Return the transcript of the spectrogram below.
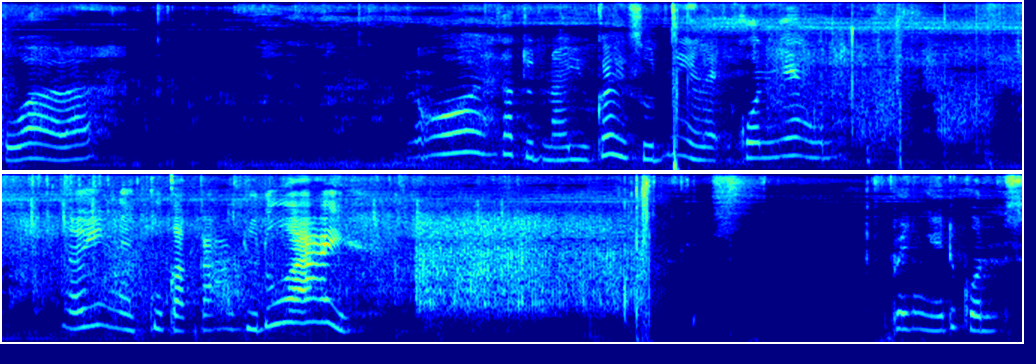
กูว่าละโอ้ยถ้าจุดไหนอยู่ใกล้สุดนี่แหละ คนแย่งกันแล้วยังไงกูกากาอยู่ด้วย เป็นไงทุกคนเส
